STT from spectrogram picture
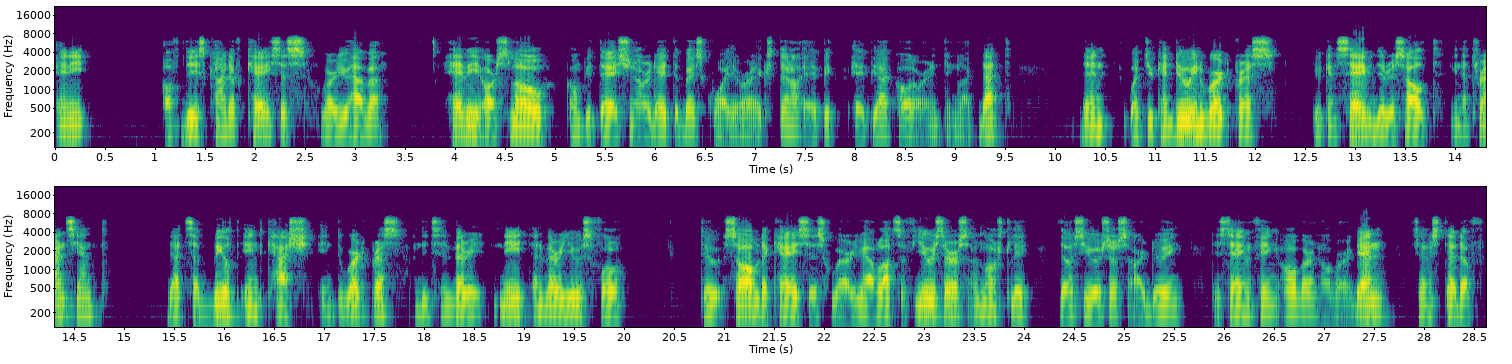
any of these kind of cases where you have a heavy or slow computation or a database query or external API call or anything like that, then what you can do in WordPress, you can save the result in a transient. That's a built-in cache into WordPress, and this is very neat and very useful to solve the cases where you have lots of users and mostly those users are doing the same thing over and over again. So instead of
